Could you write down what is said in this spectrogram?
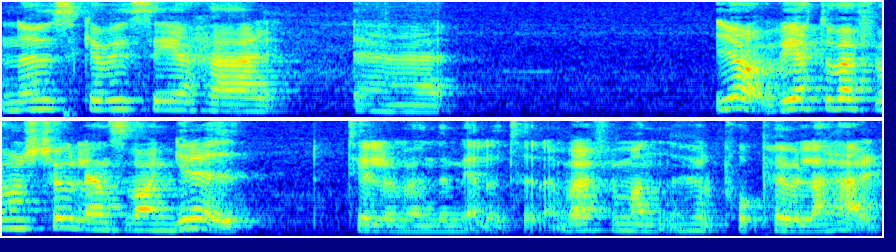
nu ska vi se här. Eh, ja, vet du varför Hornstull ens var en grej till och med under medeltiden? Varför man höll på att pula här?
